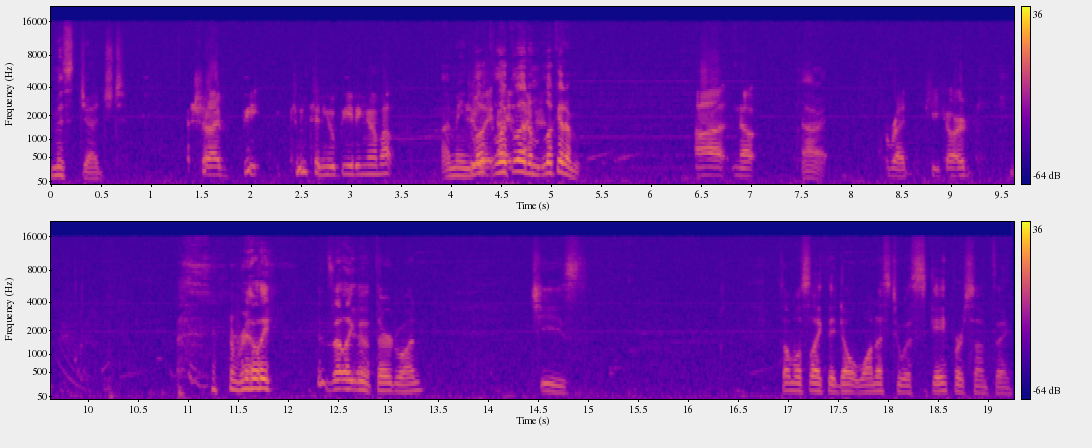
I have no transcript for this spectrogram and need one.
Misjudged. Should I beat continue beating him up? I mean, Too look, late, look, I- let I him, look at him. Uh, no, Alright. red key card. really? Is that like Yeah. the third one? Jeez. It's almost like they don't want us to escape or something.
